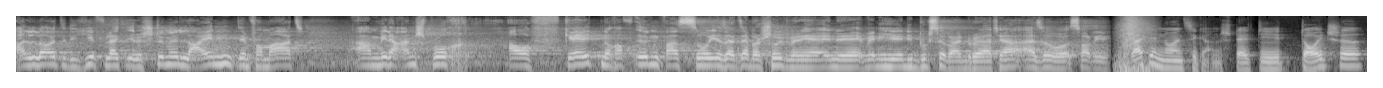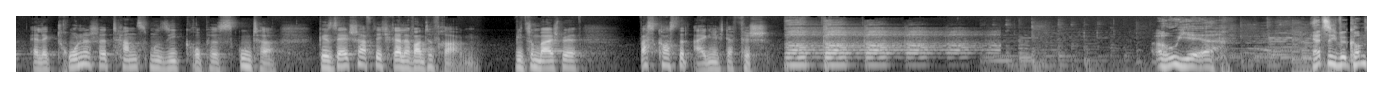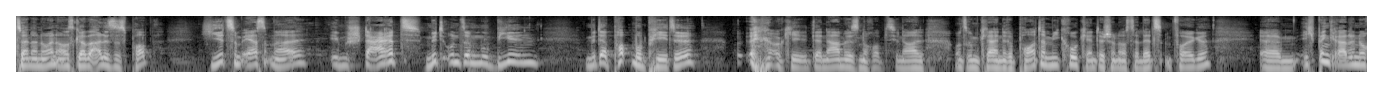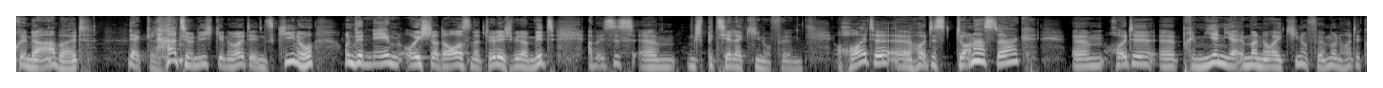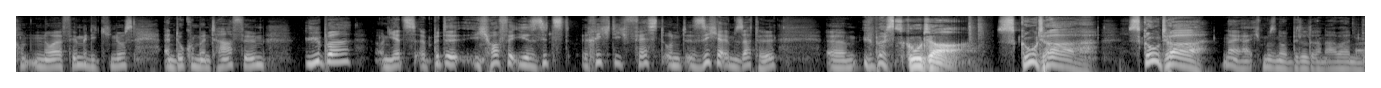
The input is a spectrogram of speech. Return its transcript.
alle Leute, die hier vielleicht ihre Stimme leihen, dem Format, haben weder Anspruch auf Geld noch auf irgendwas. So, ihr seid selber schuld, wenn ihr, die, wenn ihr hier in die Büchse reinrührt. Ja? Also, sorry. Seit den 90ern stellt die deutsche elektronische Tanzmusikgruppe Scooter gesellschaftlich relevante Fragen. Wie zum Beispiel, was kostet eigentlich der Fisch? Oh yeah. Herzlich willkommen zu einer neuen Ausgabe Alles ist Pop. Hier zum ersten Mal im Start mit unserem mobilen, mit der Popmopete. Okay, der Name ist noch optional. Unserem kleinen Reporter-Mikro, kennt ihr schon aus der letzten Folge. Ähm, ich bin gerade noch in der Arbeit. Der Klate und ich gehen heute ins Kino und wir nehmen euch da draußen natürlich wieder mit. Aber es ist ähm, ein spezieller Kinofilm. Heute, äh, heute ist Donnerstag. Ähm, heute äh, prämieren ja immer neue Kinofilme und heute kommt ein neuer Film in die Kinos, ein Dokumentarfilm über, und jetzt äh, bitte, ich hoffe, ihr sitzt richtig fest und sicher im Sattel, ähm, über Scooter. Scooter. Scooter. Naja, ich muss noch ein bisschen dran arbeiten.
